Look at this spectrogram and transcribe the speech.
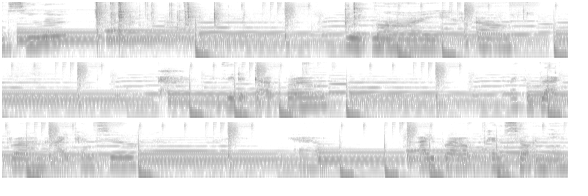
concealer with my um, is it a dark brown? Like a black brown eye pencil. Um, eyebrow pencil I mean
